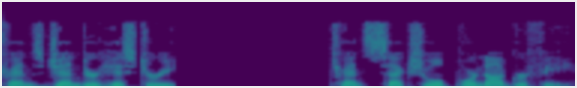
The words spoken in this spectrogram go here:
Transgender history. Transsexual pornography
